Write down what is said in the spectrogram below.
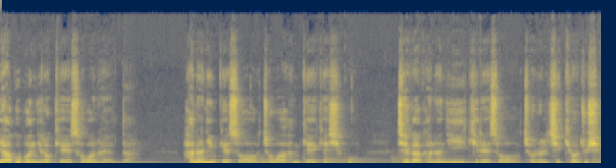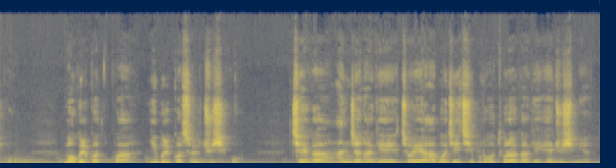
야곱은 이렇게 서원하였다. 하나님께서 저와 함께 계시고 제가 가는 이 길에서 저를 지켜주시고 먹을 것과 입을 것을 주시고 제가 안전하게 저의 아버지 집으로 돌아가게 해주시면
